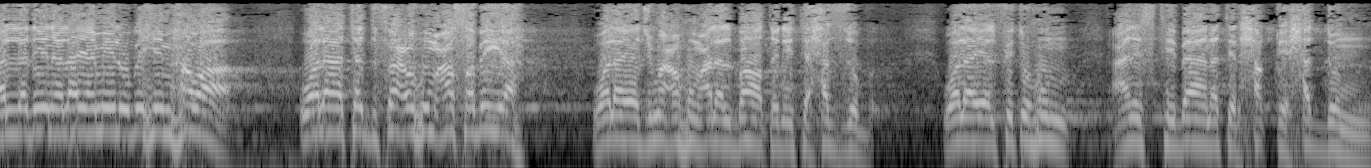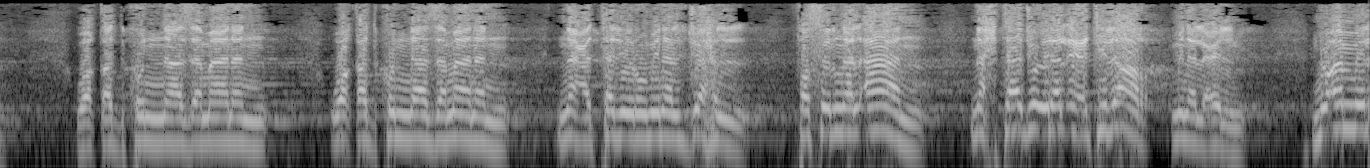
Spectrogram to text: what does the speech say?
الذين لا يميل بهم هوى ولا تدفعهم عصبية ولا يجمعهم على الباطل تحزب ولا يلفتهم عن استبانة الحق حد. وقد كنا زمانا وقد كنا زمانا نعتذر من الجهل فصرنا الآن نحتاج إلى الاعتذار من العلم. نؤمل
